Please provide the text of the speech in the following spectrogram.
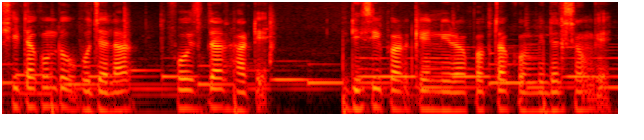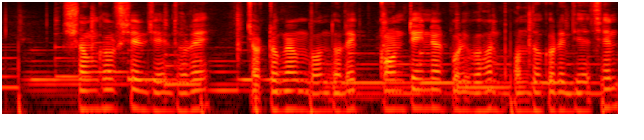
সীতাকুণ্ড উপজেলার ফৌজদারহাটে ডিসি পার্কের নিরাপত্তা কর্মীদের সঙ্গে সংঘর্ষের জের ধরে চট্টগ্রাম বন্দরে কন্টেইনার পরিবহন বন্ধ করে দিয়েছেন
